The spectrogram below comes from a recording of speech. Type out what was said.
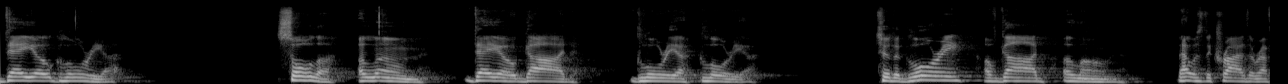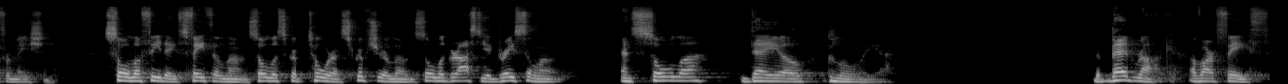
deo gloria. Sola, alone, deo, God, gloria, gloria to the glory of God alone. That was the cry of the Reformation. Sola fides, faith alone. Sola scriptura, scripture alone. Sola gratia, grace alone. And sola deo gloria. The bedrock of our faith.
